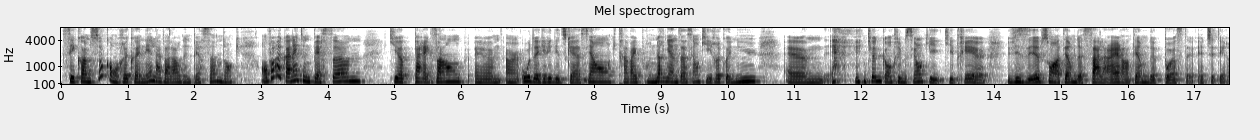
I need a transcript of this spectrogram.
c'est comme ça qu'on reconnaît la valeur d'une personne. Donc, on va reconnaître une personne qui a par exemple euh, un haut degré d'éducation, qui travaille pour une organisation qui est reconnue, euh, qui a une contribution qui est, très euh, visible, soit en termes de salaire, en termes de poste, etc.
